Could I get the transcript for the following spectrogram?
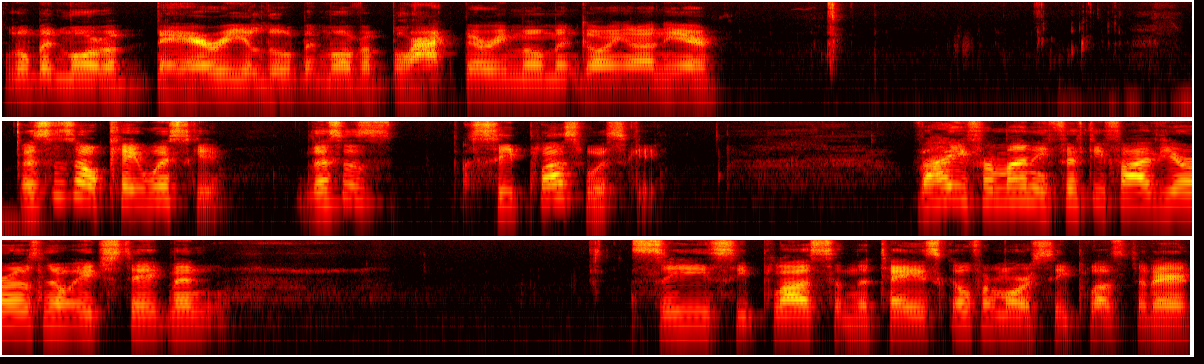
a little bit more of a berry, a little bit more of a blackberry moment going on here. This is okay whiskey. This is C plus whiskey. Value for money, 55 euros, no age statement. C, C plus, and the taste. Go for more C plus today.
